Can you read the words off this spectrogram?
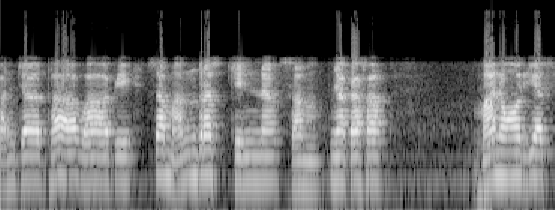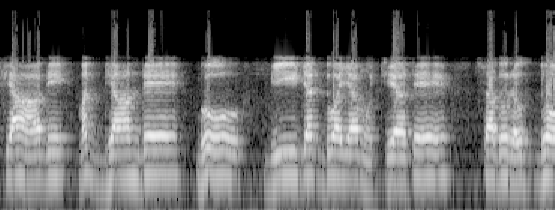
पञ्चधा वापि समन्त्रश्चिन्नसंज्ञकः। मनोर्यस्यादिमध्यान्ते भू बीजद्वयमुच्यते। सदुरुद्धो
